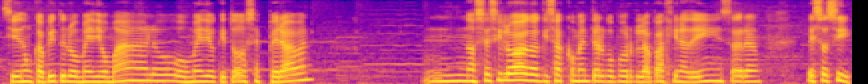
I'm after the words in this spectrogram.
si es un capítulo medio malo o medio que todos esperaban. no sé si lo haga, quizás comente algo por la página de Instagram. Eso sí,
